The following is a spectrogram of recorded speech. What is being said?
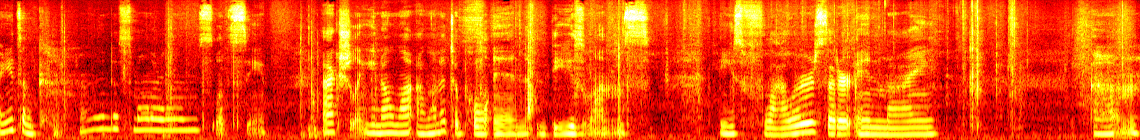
I need some kind of smaller ones. Let's see. Actually, you know what? I wanted to pull in these ones. These flowers that are in my um,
